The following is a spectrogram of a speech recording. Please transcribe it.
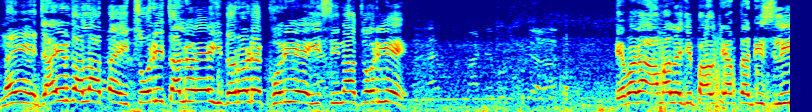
नाही जाहीर झालं आता. ही चोरी चालू आहे ही दरोडेखोरी आहे ही सीना चोरी आहे. हे बघा आम्हाला जी पावती आता दिसली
